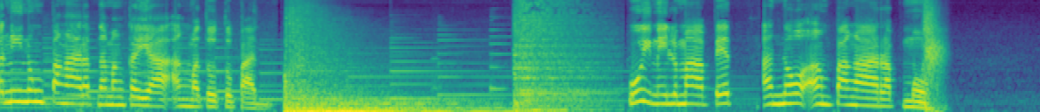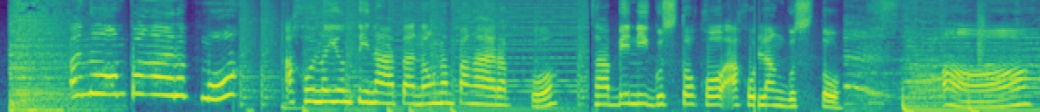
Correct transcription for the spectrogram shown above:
Kaninong pangarap naman kaya ang matutupad? Uy, may lumapit. Ano ang pangarap mo? Ano ang pangarap mo? Ako na yung tinatanong ng pangarap ko. Sabi ni gusto ko, ako lang gusto. Aww.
